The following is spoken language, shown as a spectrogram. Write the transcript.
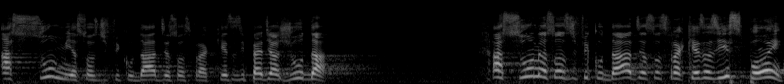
assume as suas dificuldades e as suas fraquezas e pede ajuda. Assume as suas dificuldades e as suas fraquezas e expõe.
